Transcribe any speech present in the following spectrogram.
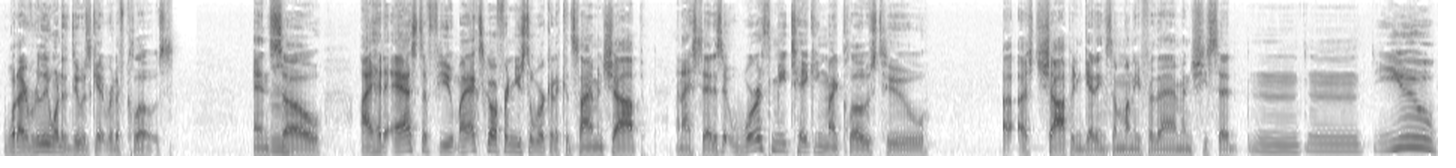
what I really wanted to do is get rid of clothes, and hmm. so I had asked a few. My ex girlfriend used to work at a consignment shop, and I said, "Is it worth me taking my clothes to a, shop and getting some money for them?" And she said, mm, mm, "You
